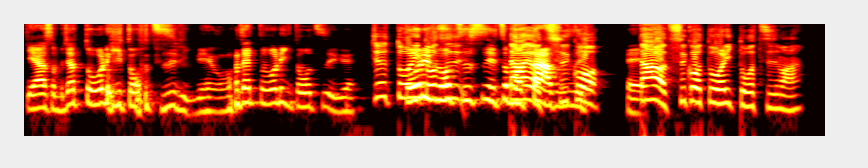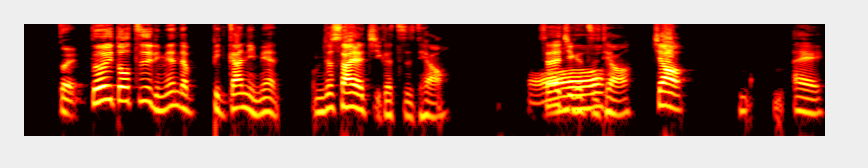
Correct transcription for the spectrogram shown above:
对啊，什么叫多利多汁里面？我们在多利多汁里面，就是多利多汁是这么大，大家有吃过？大家有吃过多利多汁吗？对，多利多汁里面的饼干里面，我们就塞了几个纸条，塞了几个纸条，哦、叫哎。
